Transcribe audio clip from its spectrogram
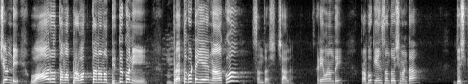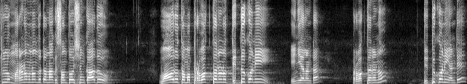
చూడండి వారు తమ ప్రవక్తనను దిద్దుకొని బ్రతుకుటయే నాకు సంతోషం. చాలా. ఇక్కడ ఏమనుంది? ప్రభుకి ఏం సంతోషం అంట దుష్టులు మరణం నందుట నాకు సంతోషం కాదు. వారు తమ ప్రవక్తనను దిద్దుకొని ఏం చేయాలంట? ప్రవక్తనను దిద్దుకొని అంటే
